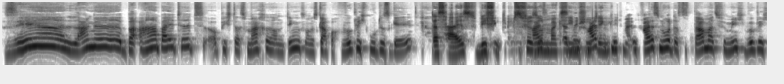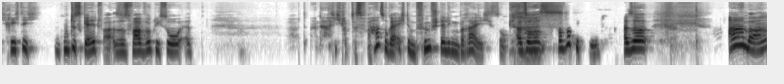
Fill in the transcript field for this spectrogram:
sehr lange bearbeitet, ob ich das mache und Dings. Und es gab auch wirklich gutes Geld. Das heißt, wie viel gibt's für weiß, so ein Maxim-Shooting? Also ich, ich, weiß nur, dass es damals für mich wirklich richtig gutes Geld war. Also es war wirklich so, äh, ich glaube, das war sogar echt im fünfstelligen Bereich. So. Also es war wirklich gut. Also, aber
